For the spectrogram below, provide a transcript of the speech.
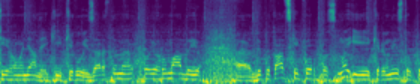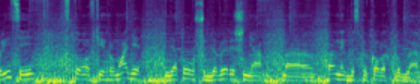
ті громадяни, які керують зараз тими тою громадою, е, депутатський корпус, ну і керівництво поліції в то в тій громаді для того, щоб для вирішення е, певних безпекових проблем.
